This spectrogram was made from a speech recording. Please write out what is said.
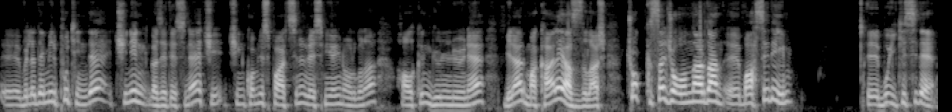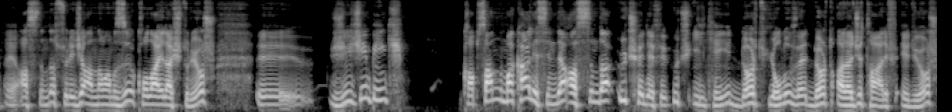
Vladimir Putin de Çin'in gazetesine, Çin Komünist Partisi'nin resmi yayın organı Halkın Günlüğü'ne birer makale yazdılar. Çok kısaca onlardan e, bahsedeyim. E, bu ikisi de e, aslında süreci anlamamızı kolaylaştırıyor. Xi Jinping kapsamlı makalesinde aslında 3 hedefi, 3 ilkeyi, 4 yolu ve 4 aracı tarif ediyor.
